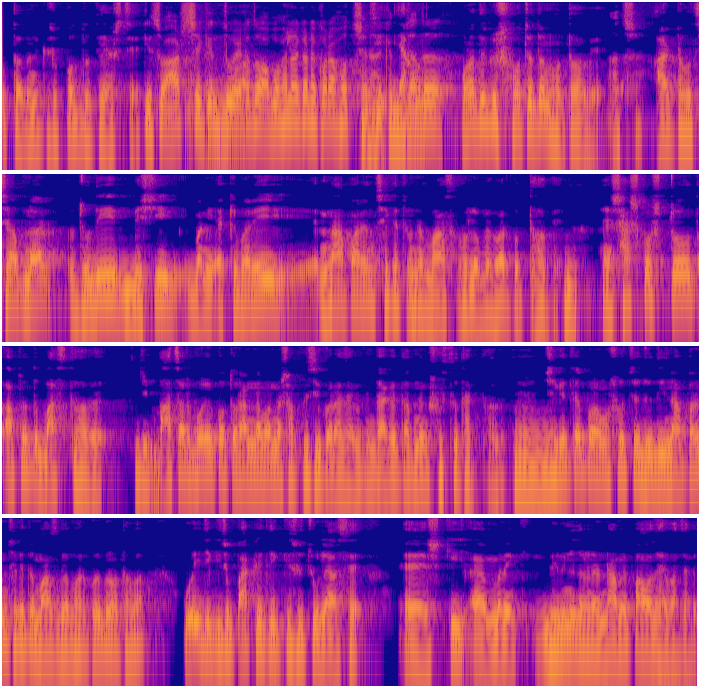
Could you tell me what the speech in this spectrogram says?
অত্যাধুনিক কিছু পদ্ধতি আসছে। কিছু আসছে কিন্তু এটা তো অবহেলার কারণে করা হচ্ছে না। কিন্তু যাদের ওনাদেরকে সচেতন হতে হবে। আচ্ছা। আরটা হচ্ছে আপনার যদি বেশি মানে একেবারেই না পারেন সেক্ষেত্রে আপনার মাস্ক হলো ব্যবহার করতে হবে। হ্যাঁ শ্বাসকষ্ট আপনার তো বাঁচতে হবে। বাঁচার পরে কত রান্না বান্না সব কিছুই করা যাবে কিন্তু আগে তো আপনাকে সুস্থ থাকতে হবে। সেক্ষেত্রে পরামর্শ হচ্ছে যদি না পারেন সেক্ষেত্রে মাস্ক ব্যবহার করবেন অথবা ওই যে কিছু প্রাকৃতিক কিছু চুলা আছে কি মানে বিভিন্ন ধরনের নামে পাওয়া যায় বাজারে।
